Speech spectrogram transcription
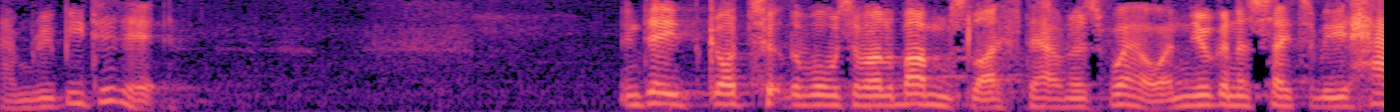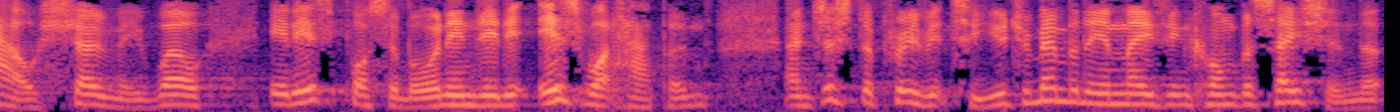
And Ruby did it. Indeed, God took the walls of her mum's life down as well. And you're going to say to me, How? Show me. Well, it is possible, and indeed it is what happened. And just to prove it to you, do you remember the amazing conversation that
